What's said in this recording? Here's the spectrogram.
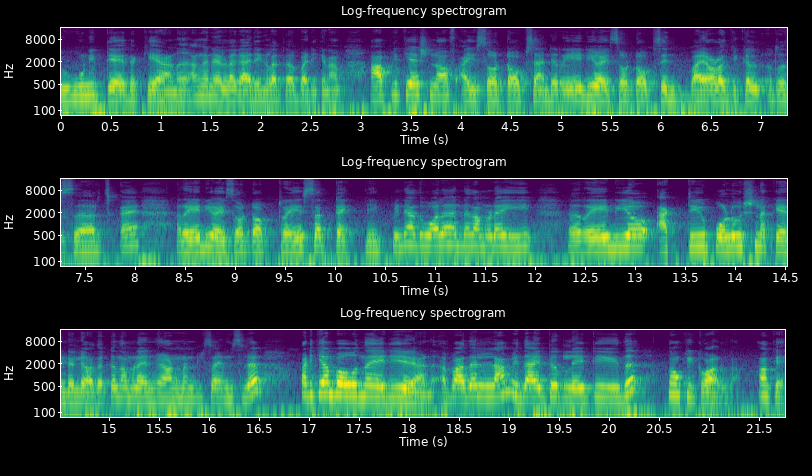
യൂണിറ്റ് ഏതൊക്കെയാണ് അങ്ങനെയുള്ള കാര്യങ്ങളൊക്കെ പഠിക്കണം. Application of isotopes and radio isotopes in biological research radio isotope tracer technique. പിന്നെ അതുപോലെ തന്നെ നമ്മുടെ ഈ റേഡിയോ ആക്റ്റീവ് പൊല്യൂഷനൊക്കെ ഉണ്ടല്ലോ അതൊക്കെ നമ്മൾ എൻവയോൺമെന്റൽ സയൻസിൽ പഠിക്കാൻ പോകുന്ന ഏരിയയാണ്. അപ്പോൾ അതെല്ലാം ഇതായിട്ട് റിലേറ്റ് ചെയ്ത് നോക്കിക്കൊള്ളണം. ഓക്കെ.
